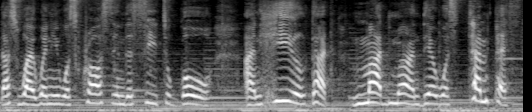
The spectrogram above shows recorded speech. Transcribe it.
That's why when he was crossing the sea to go and heal that madman, there was tempest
